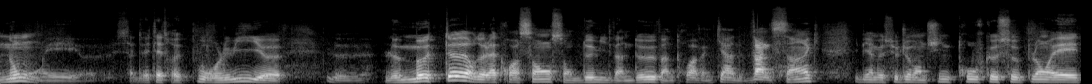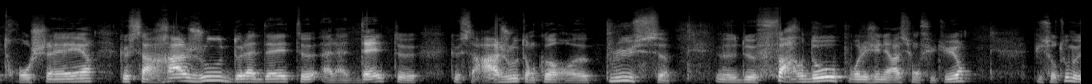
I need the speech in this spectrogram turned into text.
nom, et euh, ça devait être pour lui le, moteur de la croissance en 2022, 23, 24, 25, eh bien, M. Joe Manchin trouve que ce plan est trop cher, que ça rajoute de la dette à la dette, que ça rajoute encore euh, plus euh, de fardeau pour les générations futures. Puis surtout, M.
